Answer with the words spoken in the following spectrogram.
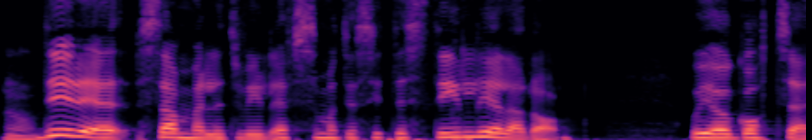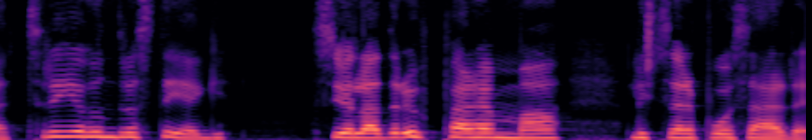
Ja. Det är det samhället vill eftersom att jag sitter still hela dagen. Och jag har gått så här 300 steg. Så jag laddade upp här hemma, lyssnade på så här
